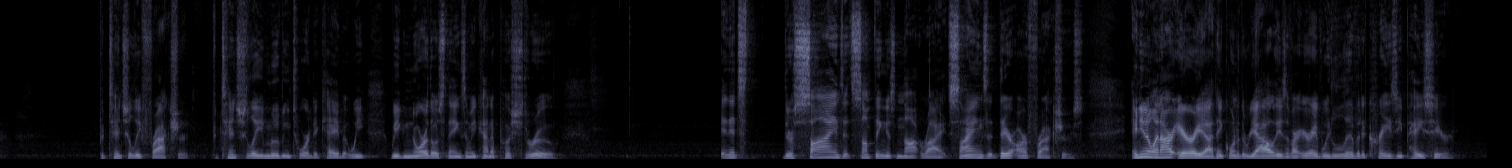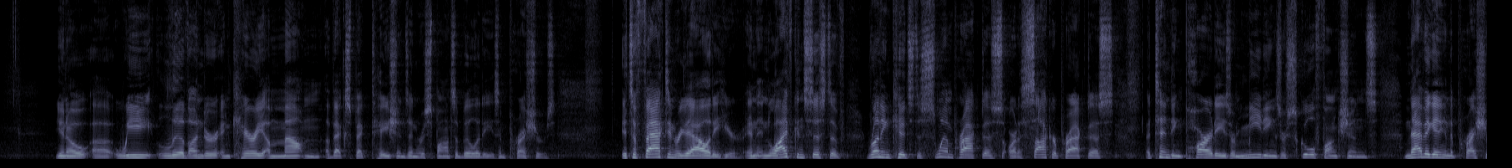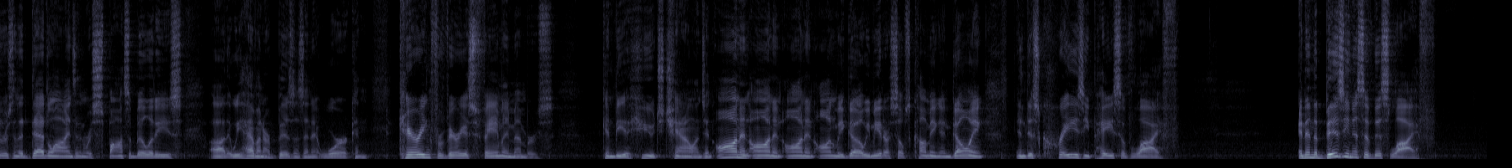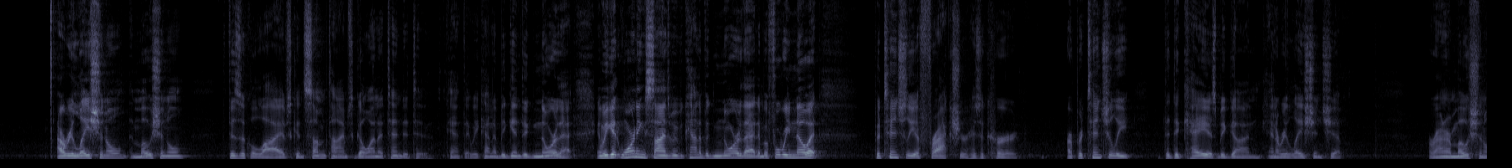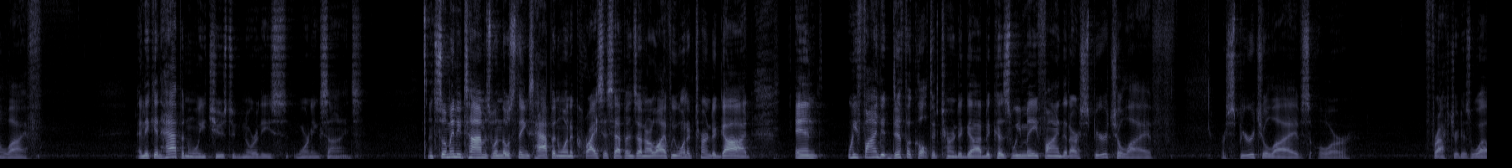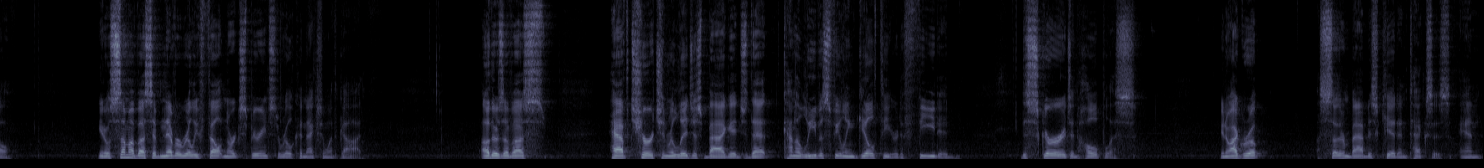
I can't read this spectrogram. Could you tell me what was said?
potentially fractured, potentially moving toward decay, but we, we ignore those things and we kind of push through. And it's there's signs that something is not right, signs that there are fractures. And you know, in our area, I think one of the realities of our area, we live at a crazy pace here. You know, uh, we live under and carry a mountain of expectations and responsibilities and pressures. It's a fact and reality here. And, and life consists of running kids to swim practice or to soccer practice, attending parties or meetings or school functions, navigating the pressures and the deadlines and the responsibilities uh, that we have in our business and at work. And caring for various family members can be a huge challenge. And on and on and on and on we go. We meet ourselves coming and going in this crazy pace of life. And in the busyness of this life, our relational, emotional, physical lives can sometimes go unattended to, can't they? We kind of begin to ignore that. And we get warning signs, we kind of ignore that. And before we know it, potentially a fracture has occurred or potentially the decay has begun in a relationship around our emotional life. And it can happen when we choose to ignore these warning signs. And so many times when those things happen, when a crisis happens in our life, we want to turn to God. And we find it difficult to turn to God because we may find that our spiritual life, our spiritual lives are fractured as well. You know, some of us have never really felt nor experienced a real connection with God. Others of us have church and religious baggage that kind of leave us feeling guilty or defeated, discouraged, and hopeless. You know, I grew up a Southern Baptist kid in Texas, and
